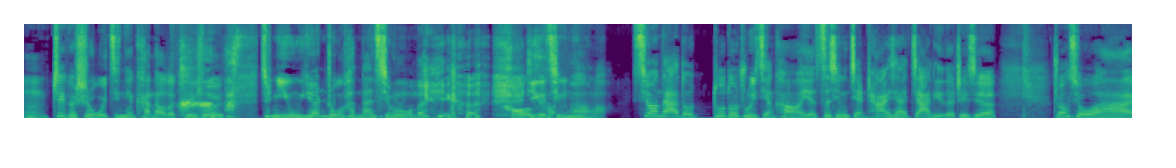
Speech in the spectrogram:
嗯，这个是我今天看到的，可以说 就你用冤种很难形容的一个一个情况了。希望大家都多多注意健康啊，也自行检查一下家里的这些装修啊，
